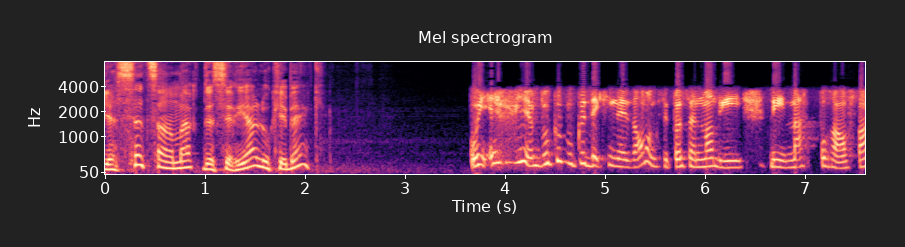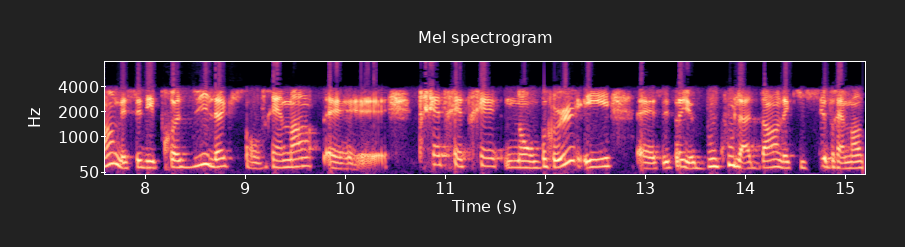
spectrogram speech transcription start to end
Il y a 700 marques de céréales au Québec? Oui, il y a beaucoup, beaucoup de déclinaisons. Donc, c'est pas seulement des, des marques pour enfants, mais c'est des produits là qui sont vraiment euh, très, très, très nombreux. Et euh, c'est ça, il y a beaucoup là-dedans là, qui ciblent vraiment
